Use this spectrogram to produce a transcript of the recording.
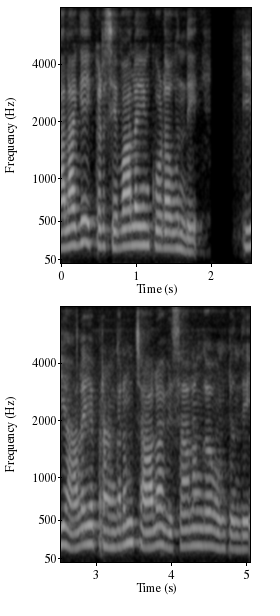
అలాగే ఇక్కడ శివాలయం కూడా ఉంది. ఈ ఆలయ ప్రాంగణం చాలా విశాలంగా ఉంటుంది.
